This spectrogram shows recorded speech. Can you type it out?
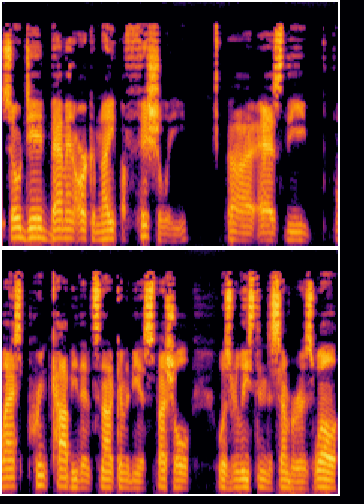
So did Batman Arkham Knight officially, uh, as the last print copy that's not going to be a special was released in December as well.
